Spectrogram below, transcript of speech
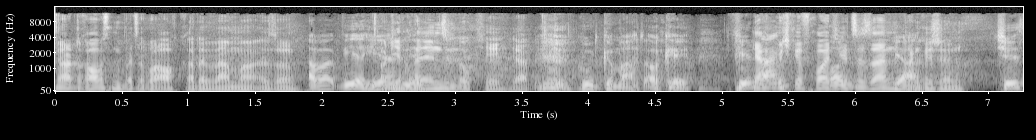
Ja, draußen wird es aber auch gerade wärmer. Also Aber wir hier aber die nee. Hallen sind okay, ja. gut gemacht. Okay. Vielen Ja, Dank. hat mich gefreut, hier zu sein. Ja. Dankeschön. Tschüss.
